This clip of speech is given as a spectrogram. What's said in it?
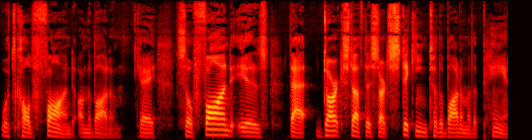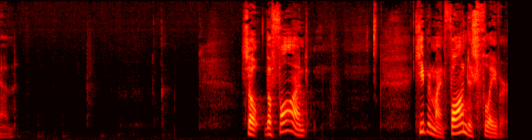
what's called fond on the bottom. Okay, so fond is that dark stuff that starts sticking to the bottom of the pan. So the fond, keep in mind, fond is flavor,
